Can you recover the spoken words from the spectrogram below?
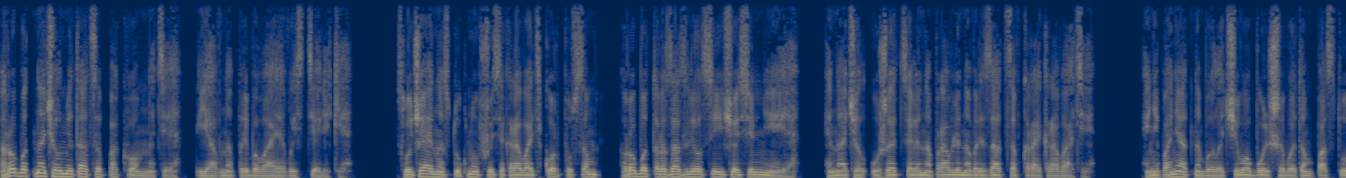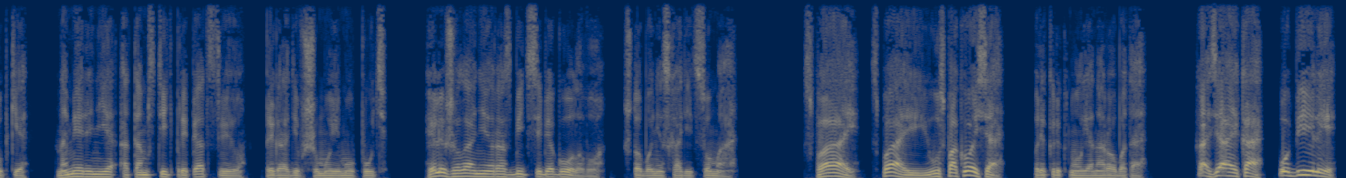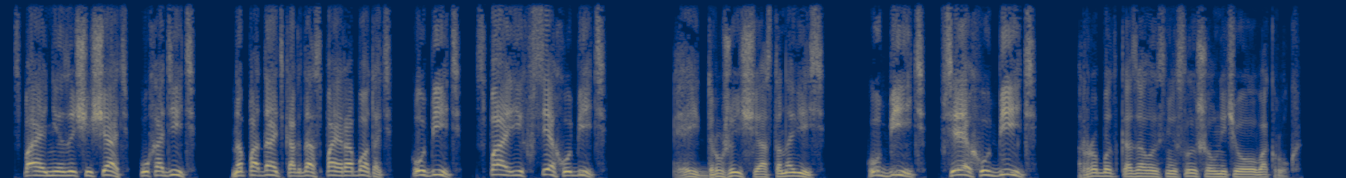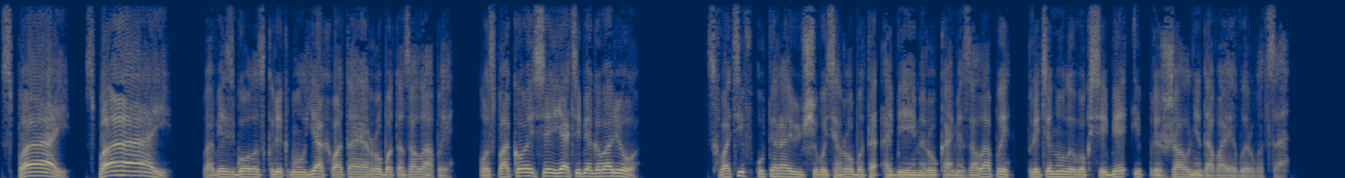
Робот начал метаться по комнате, явно пребывая в истерике. Случайно стукнувшись о кровать корпусом, робот разозлился еще сильнее и начал уже целенаправленно врезаться в край кровати. И непонятно было, чего больше в этом поступке — намерение отомстить препятствию, преградившему ему путь, или желание разбить себе голову, чтобы не сходить с ума. «Спай, спай, успокойся!» — прикрикнул я на робота. «Хозяйка! Убили! Спай не защищать! Уходить!» Нападать, когда спай работать! Убить! Спай их всех убить!» «Эй, дружище, остановись!» «Убить! Всех убить!» Робот, казалось, не слышал ничего вокруг. «Спай! Спай!» — во весь голос крикнул я, хватая робота за лапы. «Успокойся, я тебе говорю!» Схватив упирающегося робота обеими руками за лапы, притянул его к себе и прижал, не давая вырваться.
